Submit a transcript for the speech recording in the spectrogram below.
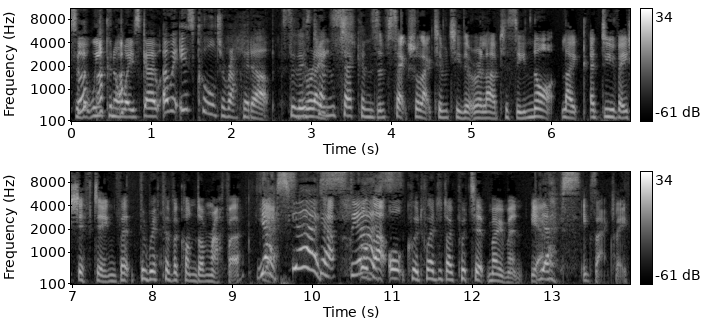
so that we can always go. Oh, it is cool to wrap it up. So there's Great. 10 seconds of sexual activity that we're allowed to see, not like a duvet shifting, but the rip of a condom wrapper. Yes, yes, Yeah. yes. Or that awkward, where did I put it moment. Yeah. Yes. Exactly.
